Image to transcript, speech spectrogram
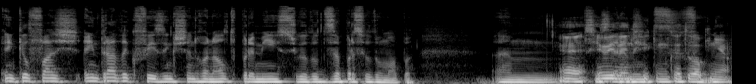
em que ele faz a entrada que fez em Cristiano Ronaldo, para mim esse jogador desapareceu do mapa. Um, é, eu identifico-me com a tua opinião.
